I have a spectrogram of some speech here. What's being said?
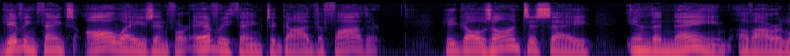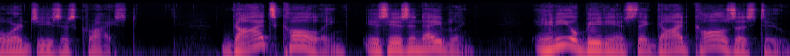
giving thanks always and for everything to God the Father. He goes on to say, in the name of our Lord Jesus Christ. God's calling is His enabling. Any obedience that God calls us to,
